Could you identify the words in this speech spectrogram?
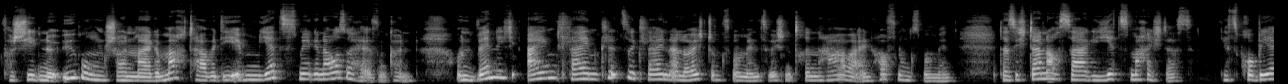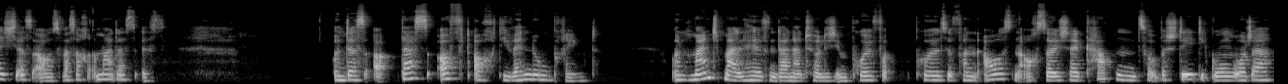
verschiedene Übungen schon mal gemacht habe, die eben jetzt mir genauso helfen können. Und wenn ich einen kleinen, klitzekleinen Erleuchtungsmoment zwischendrin habe, einen Hoffnungsmoment, dass ich dann auch sage, jetzt mache ich das, jetzt probiere ich das aus, was auch immer das ist. Und dass das oft auch die Wendung bringt. Und manchmal helfen da natürlich Impulse von außen, auch solche Karten zur Bestätigung oder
